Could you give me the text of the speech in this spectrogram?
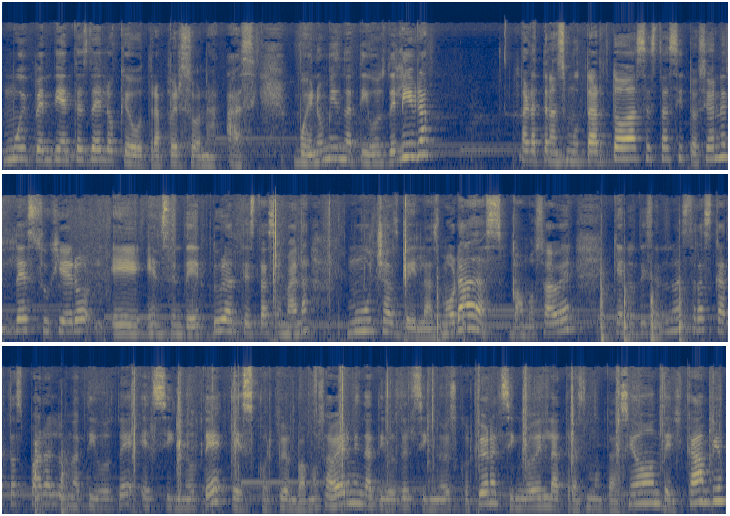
muy pendientes de lo que otra persona hace. Bueno, mis nativos de Libra, para transmutar todas estas situaciones, les sugiero eh, encender durante esta semana muchas velas moradas. Vamos a ver qué nos dicen nuestras cartas para los nativos del signo de escorpión. Vamos a ver mis nativos del signo de escorpión, el signo de la transmutación, del cambio.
